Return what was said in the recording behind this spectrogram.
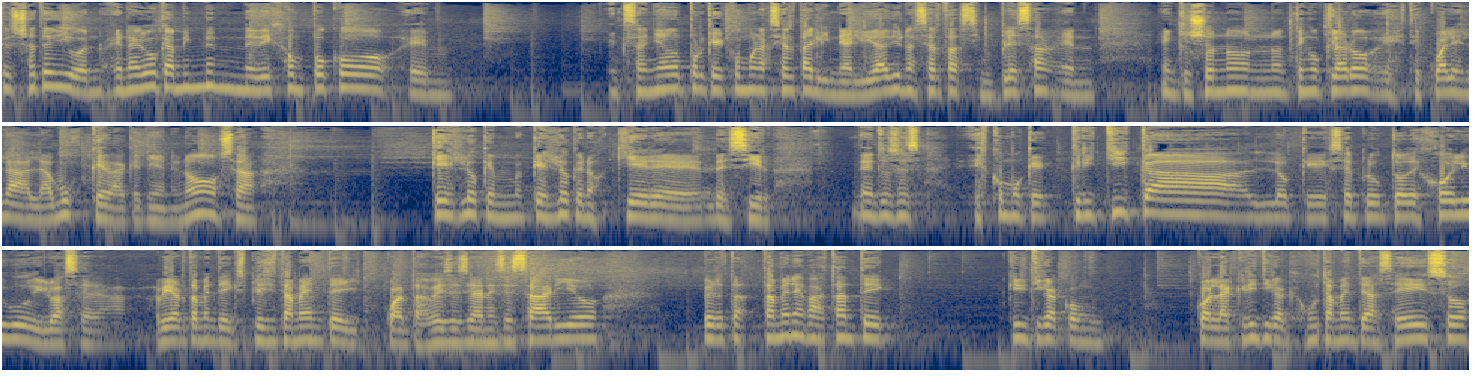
ya te digo, en, en algo que a mí me, me deja un poco eh, extrañado porque hay como una cierta linealidad y una cierta simpleza en, en que yo no, no, tengo claro este, cuál es la, la, búsqueda que tiene, ¿no? O sea, qué es lo que, qué es lo que nos quiere decir. Entonces, es como que critica lo que es el producto de Hollywood y lo hace abiertamente explícitamente y cuantas veces sea necesario, pero también es bastante crítica con, con, la crítica que justamente hace eso,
